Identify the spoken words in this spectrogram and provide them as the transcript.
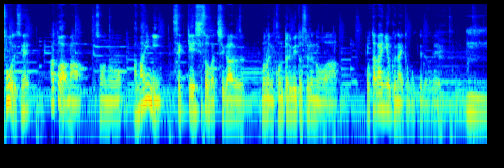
そうですねあとはまあそのあまりに設計思想が違うものにコントリビュートするのはお互いに良くないと思ってるので。うん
